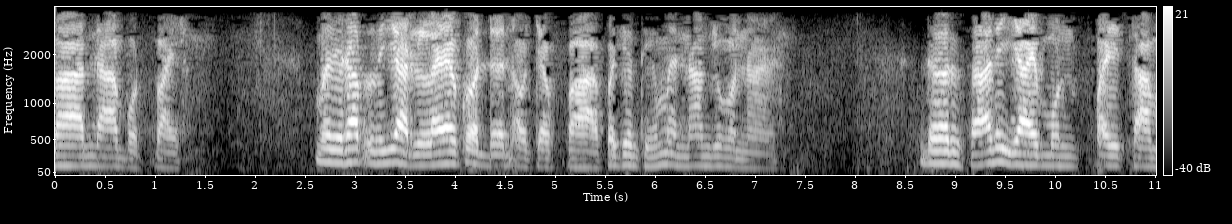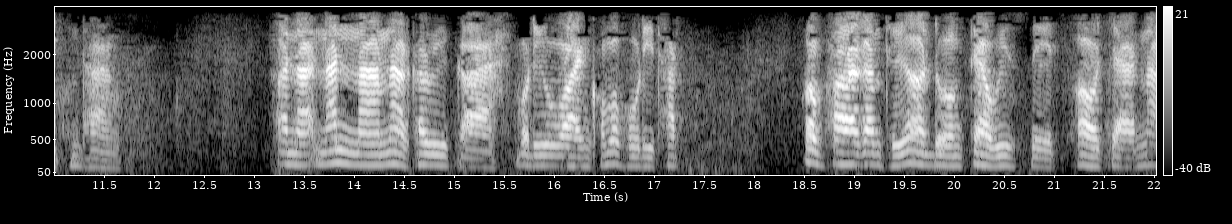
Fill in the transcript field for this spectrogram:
ลาดาบทไปเมื่อได้รับอนุญาตแล้วก็เดินออกจากป่าไปจนถึงแม่น้ำยุมนา เดินสาธยายมนไปตามหนทางขณะนั้นนางนาควิกาบริวารของพระโพธิทัตก็พากันถือดวงแก้ววิเศษออกจากนา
